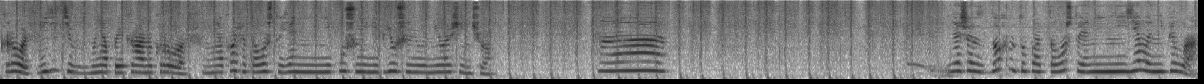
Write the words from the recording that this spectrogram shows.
кровь. Видите, у меня по экрану кровь. У меня кровь от того, что я не, кушаю, не пьюшаю, не вообще ничего. А -а -а. Я сейчас сдохну тупо от того, что я не, не ела, не пила.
